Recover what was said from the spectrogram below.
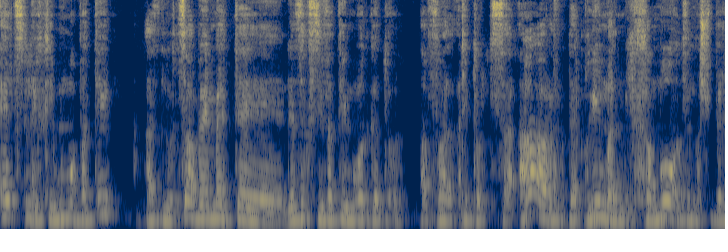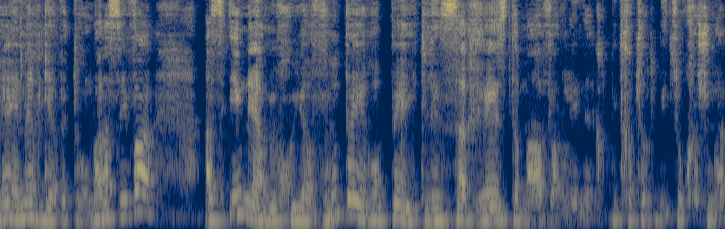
עץ לחימום הבתים. אז נוצר באמת אה, נזק סביבתי מאוד גדול, אבל כתוצאה, אנחנו מדברים על מלחמות ומשברי אנרגיה ותרומה לסביבה, אז הנה המחויבות האירופאית לזרז את המעבר לאנרגיות מתחדשות בייצור חשמל.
